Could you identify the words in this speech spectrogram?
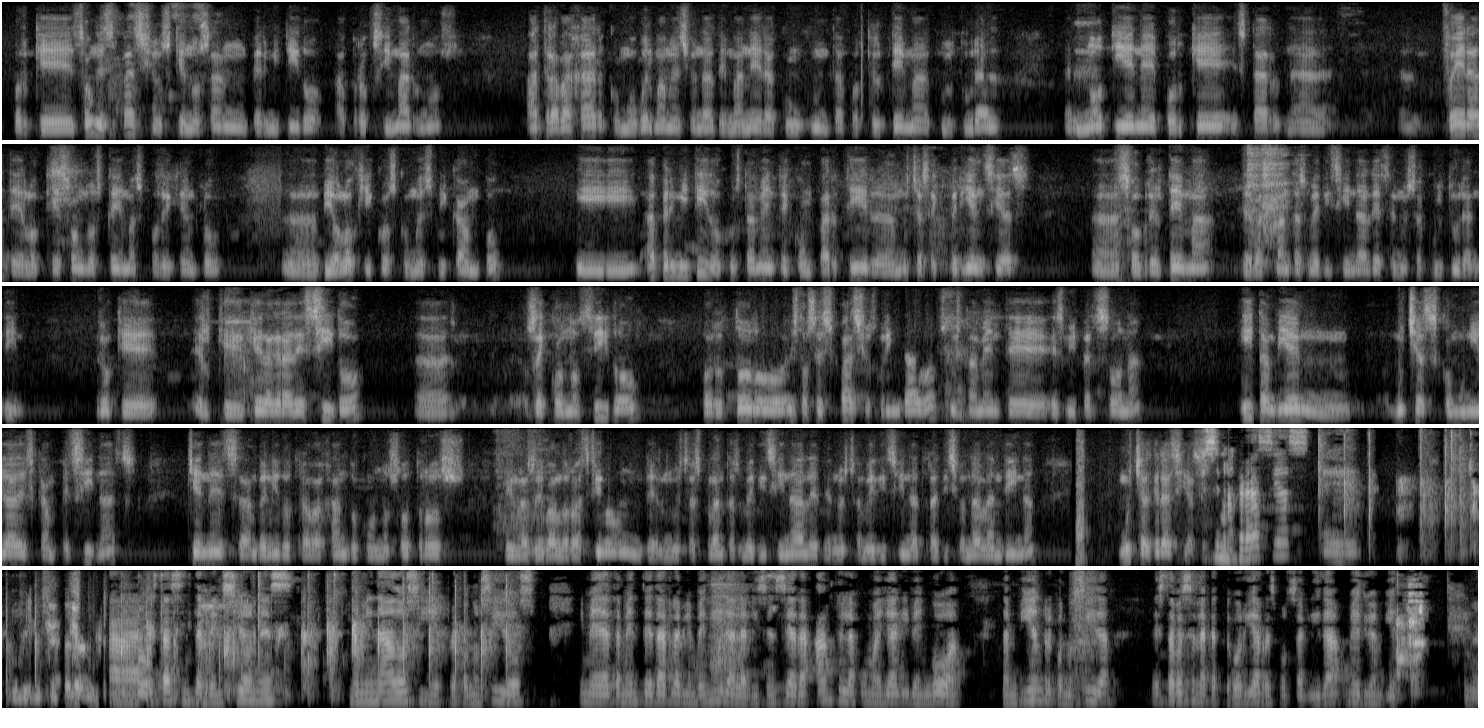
porque son espacios que nos han permitido aproximarnos a trabajar, como vuelvo a mencionar, de manera conjunta, porque el tema cultural no tiene por qué estar ah, fuera de lo que son los temas, por ejemplo, ah, biológicos, como es mi campo, y ha permitido justamente compartir ah, muchas experiencias sobre el tema de las plantas medicinales en nuestra cultura andina. Creo que el que queda agradecido, reconocido, por todos estos espacios brindados, justamente es mi persona, y también muchas comunidades campesinas, quienes han venido trabajando con nosotros en la revaloración de nuestras plantas medicinales, de nuestra medicina tradicional andina. Muchas gracias. Muchísimas gracias eh, a estas intervenciones nominados y reconocidos Inmediatamente dar la bienvenida a la licenciada Ángela Pumayali Bengoa, también reconocida, esta vez en la categoría Responsabilidad Medioambiental.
